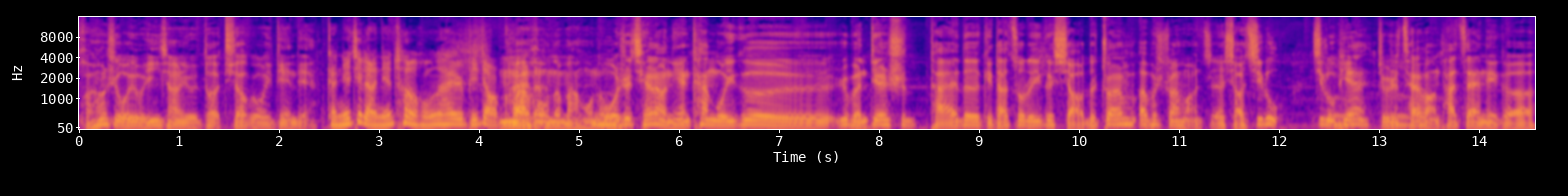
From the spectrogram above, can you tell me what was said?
好像是我有印象，有到提到过我一点点，感觉这两年窜红的还是比较快蛮红的，蛮红的。嗯我是前两年看过一个日本电视台的，给他做了一个小的专，呃，不是专访，呃，小记录纪录片，嗯就是采访他在那个。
